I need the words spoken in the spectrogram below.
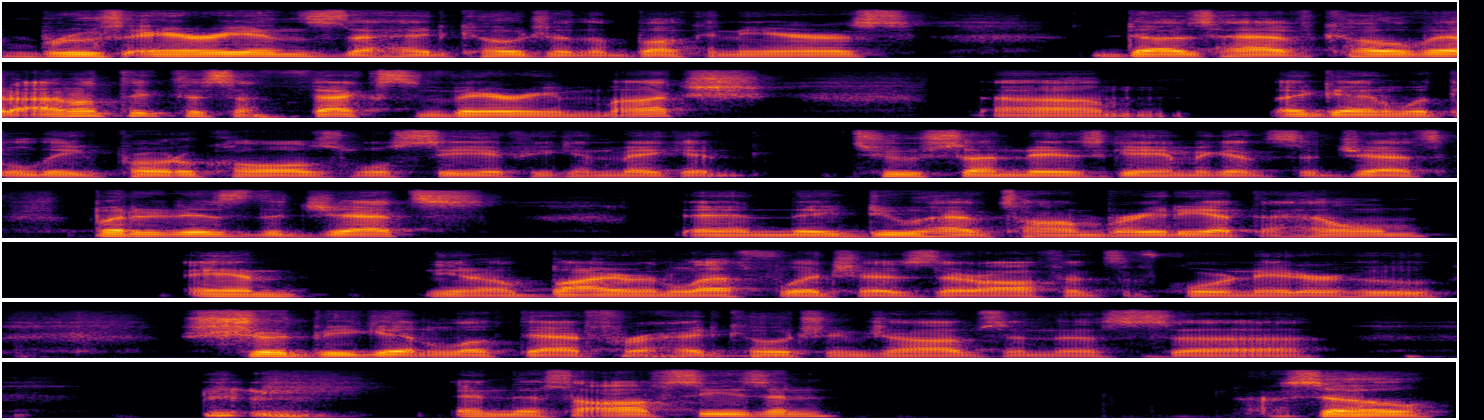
Bruce Arians, the head coach of the Buccaneers, does have COVID. I don't think this affects very much. Um, again, with the league protocols, we'll see if he can make it to Sundays game against the Jets. But it is the Jets, and they do have Tom Brady at the helm, and you know Byron Leftwich as their offensive coordinator, who should be getting looked at for head coaching jobs in this uh, in this off season. So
